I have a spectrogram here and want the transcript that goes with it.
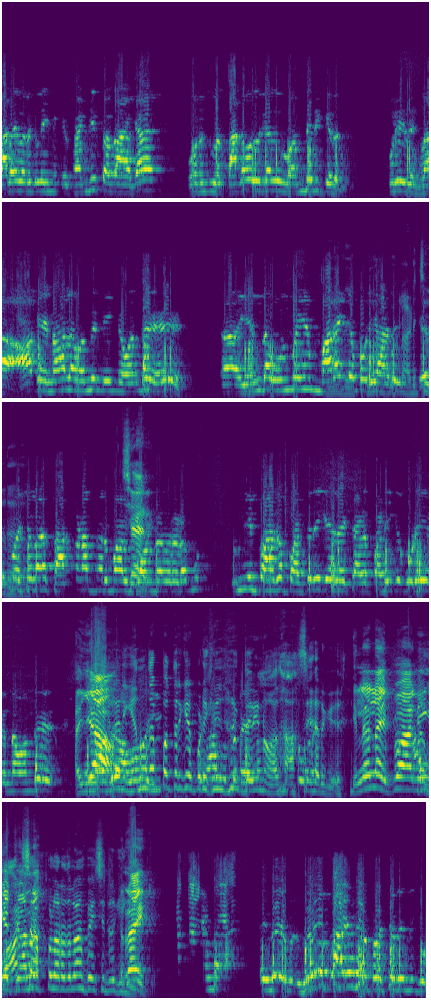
தலைவர்களை நீங்க சந்தித்ததாக ஒரு சில தகவல்கள் வந்திருக்கிறது. புரியுதுங்களா? ஆகையினால வந்து நீங்க வந்து எந்த உண்மையும் மறைக்க முடியாது. எஸ்பெஷலா சரவண பெருமாள் சரி. போன்றவரிடம் உன்னிப்பாக பத்திரிகைகளை படிக்கக்கூடிய என்ன வந்து ஐயா. எந்த பத்திரிக்கை படிக்கிறீங்கன்னு தெரியணும் அது ஆசையா இருக்கு. இல்ல இல்ல இப்ப நீங்க பேசிட்டு இருக்கீங்க. ரைட் இது விவசாயிகள் பிரச்சனைக்கு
